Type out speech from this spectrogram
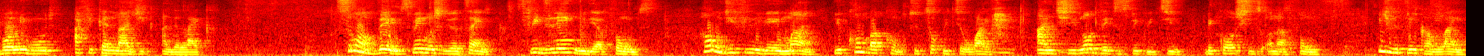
Bollywood, African magic, and the like. Some of them spend most of their time fiddling with their phones. How would you feel if you're a man, you come back home to talk with your wife, and she's not there to speak with you because she's on her phone? If you think I'm lying,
